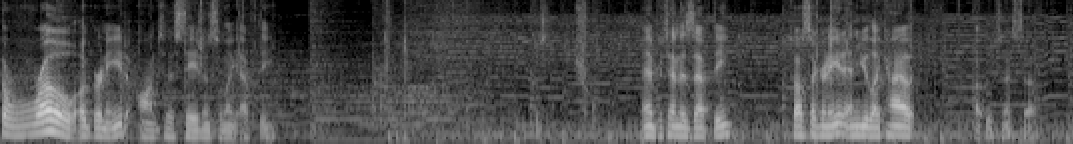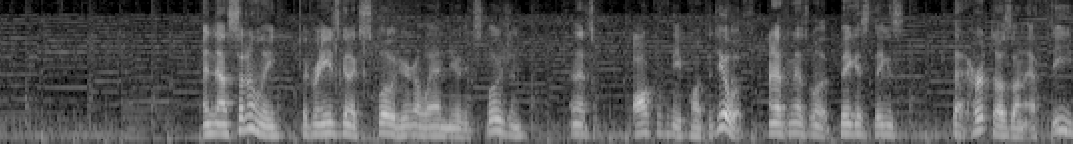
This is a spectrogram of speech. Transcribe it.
throw a grenade onto the stage and something like FD? Just, and pretend this FD. Toss a grenade and you like kind of... Oh, oops, messed up. And now suddenly, the grenade's going to explode. You're going to land near the explosion. And that's awkward for the opponent to deal with. And I think that's one of the biggest things that Hurt does on FD,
